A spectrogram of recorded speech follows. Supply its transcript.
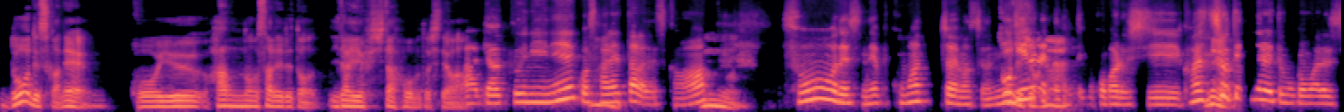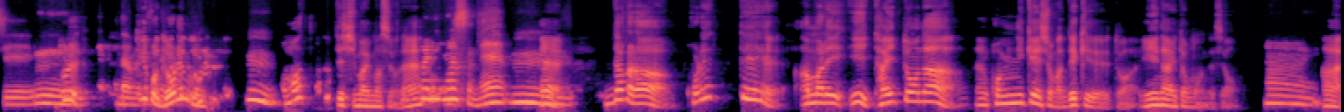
どうですかね？こういう反応されると、依頼した方としては。あ逆にねこうされたらですか、うんそうですね。困っちゃいますよね。逃げられても困るし、感情的になられても困るし、うん。ね結構どれもうん。困ってしまいますよね。わかりますね。うん。ねだから、これって、あんまりいい対等なうんコミュニケーションができるとは言えないと思うんですよ。はい。は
